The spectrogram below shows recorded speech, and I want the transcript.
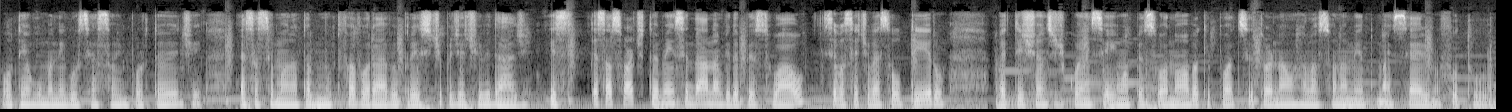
ou tem alguma negociação importante. Essa semana está muito favorável para esse tipo de atividade. Esse, essa sorte também se dá na vida pessoal. Se você estiver solteiro, vai ter chance de conhecer uma pessoa nova que pode se tornar um relacionamento mais sério no futuro.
